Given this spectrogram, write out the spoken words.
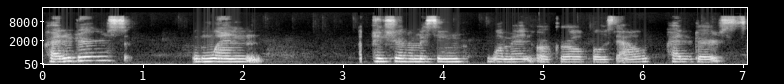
predators, when a picture of a missing woman or girl goes out, predators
